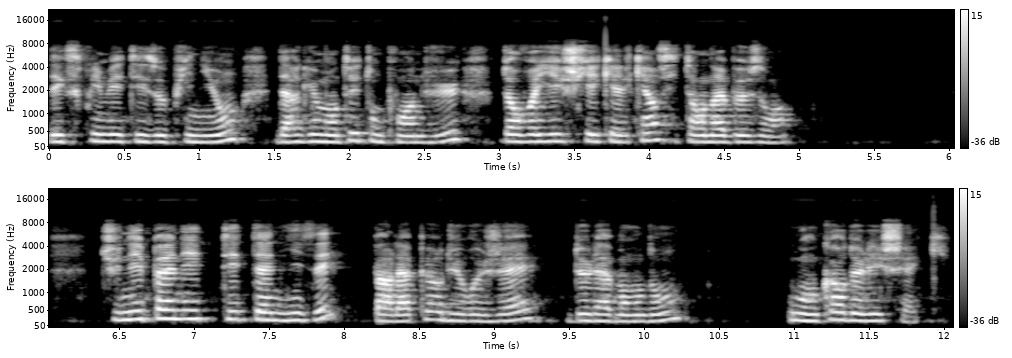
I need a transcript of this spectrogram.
d'exprimer tes opinions, d'argumenter ton point de vue, d'envoyer chier quelqu'un si tu en as besoin. Tu n'es pas né tétanisé par la peur du rejet, de l'abandon, ou encore de l'échec.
